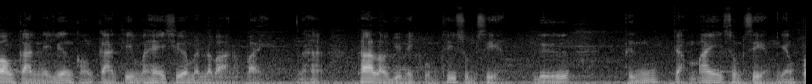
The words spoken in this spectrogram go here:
ป้องกันในเรื่องของการที่ไม่ให้เชื้อมันระบาดออกไปนะฮะถ้าเราอยู่ในกลุ่มที่สุ่มเสี่ยง หรือ ถึงจะไม่สุ่มเสี่ยงอยังป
